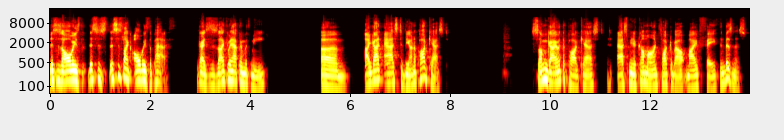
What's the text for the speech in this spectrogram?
this is always this is this is like always the path guys this is like what happened with me um i got asked to be on a podcast some guy with the podcast asked me to come on talk about my faith in business.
